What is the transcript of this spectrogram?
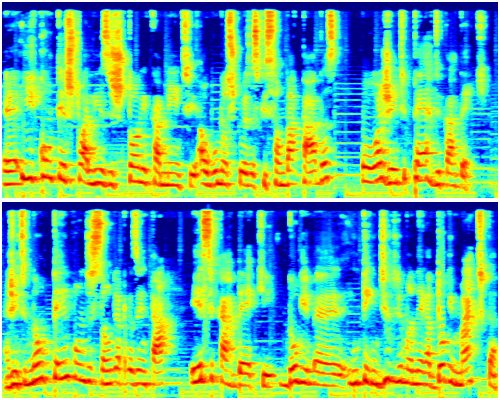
é, e contextualiza historicamente algumas coisas que são datadas, ou a gente perde Kardec. A gente não tem condição de apresentar esse Kardec dogma, é, entendido de maneira dogmática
